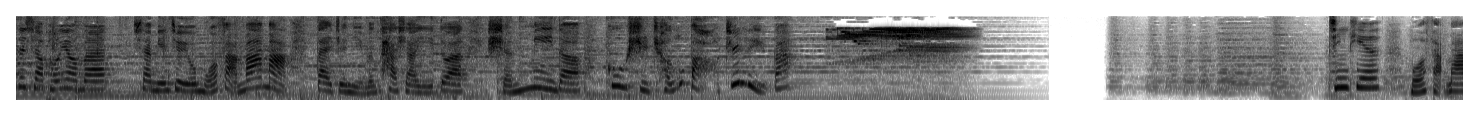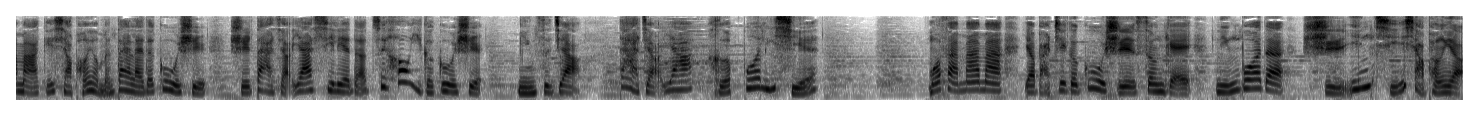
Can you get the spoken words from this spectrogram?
的小朋友们，下面就由魔法妈妈带着你们踏上一段神秘的故事城堡之旅吧。今天魔法妈妈给小朋友们带来的故事是大脚丫系列的最后一个故事，名字叫《大脚丫和玻璃鞋》。魔法妈妈要把这个故事送给宁波的史英奇小朋友，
